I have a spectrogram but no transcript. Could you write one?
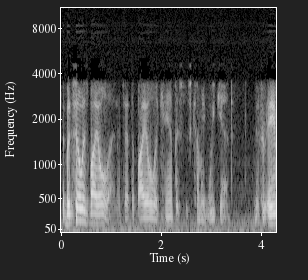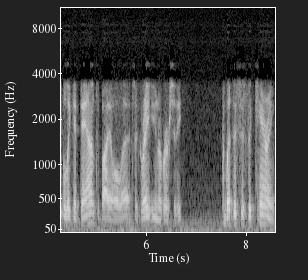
but so is Biola, and it's at the Biola campus this coming weekend. If you're able to get down to Biola, it's a great university, but this is the caring,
